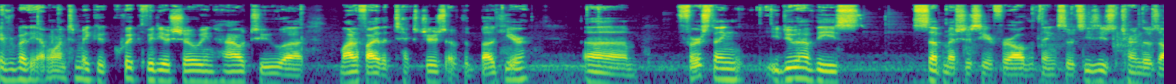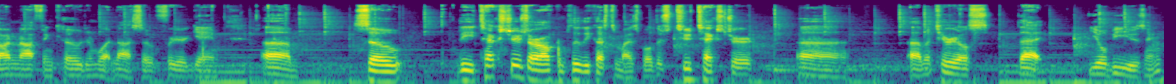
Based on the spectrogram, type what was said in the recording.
everybody, I want to make a quick video showing how to uh, modify the textures of the bug here. Um, first thing, you do have these submeshes here for all the things, so it's easy to turn those on and off in code and whatnot so for your game. Um, so the textures are all completely customizable. There's two texture uh, uh, materials that you'll be using.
